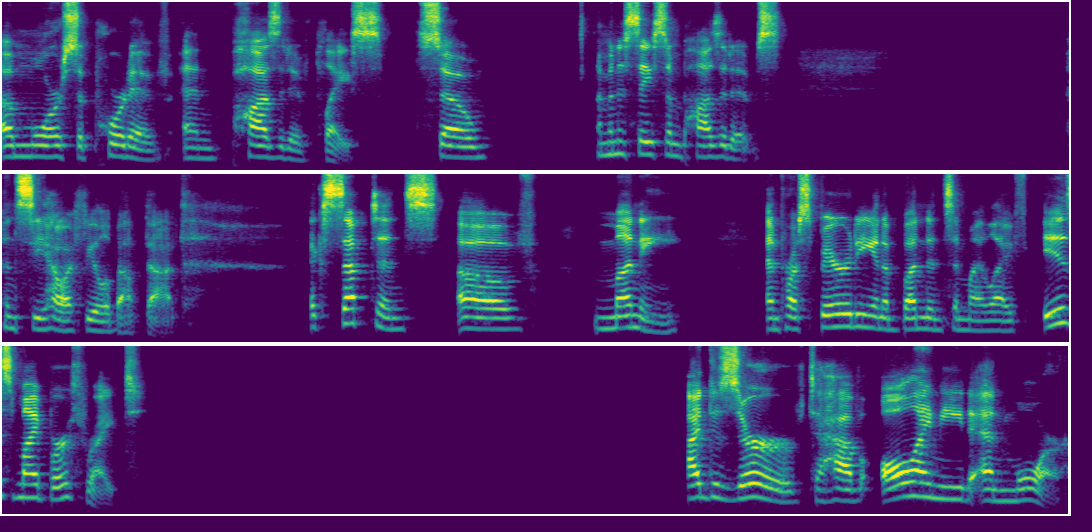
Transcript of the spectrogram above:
a more supportive and positive place. So I'm going to say some positives and see how I feel about that. Acceptance of money and prosperity and abundance in my life is my birthright. I deserve to have all I need and more.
